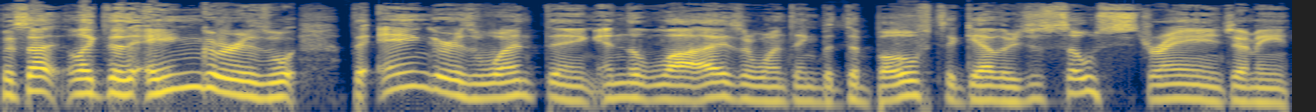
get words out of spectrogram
Besides, like the anger is the anger is one thing, and the lies are one thing, but the both together is just so strange. I mean.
